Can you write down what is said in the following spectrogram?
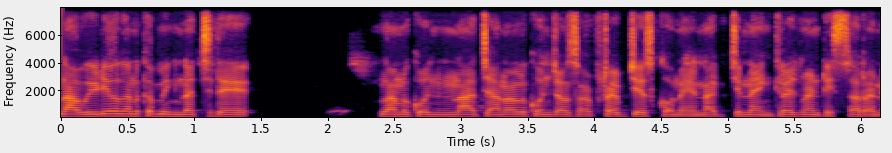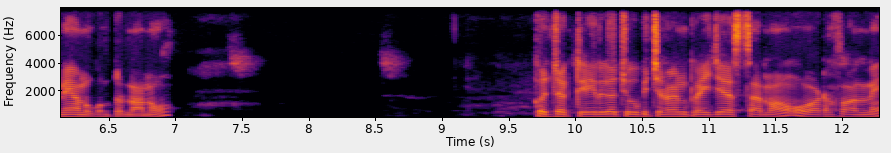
నా వీడియో కనుక మీకు నచ్చితే నన్ను కొంచెం నా ఛానెల్ కొంచెం సబ్స్క్రైబ్ చేసుకొని నాకు చిన్న ఎంకరేజ్‌మెంట్ ఇస్తారని అనుకుంటున్నాను. కొంచెం క్లియర్‌గా చూపించడానికి ట్రై చేస్తాను వాటర్ ఫాల్‌ని.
